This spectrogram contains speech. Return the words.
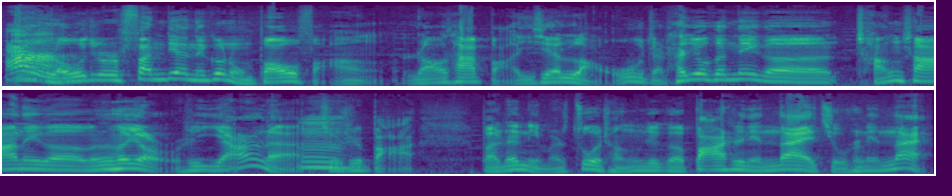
二楼就是饭店的各种包房，然后他把一些老物件，他就跟那个长沙那个文和友是一样的，嗯就是把把这里面做成这个八十年代、九十年代，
